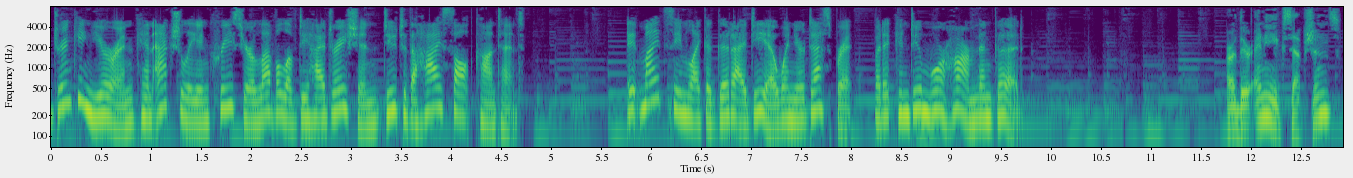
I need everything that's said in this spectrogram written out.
Drinking urine can actually increase your level of dehydration due to the high salt content. It might seem like a good idea when you're desperate, but it can do more harm than good. Are there any exceptions?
